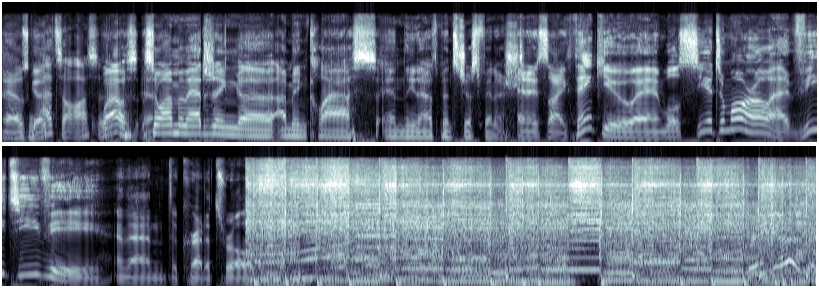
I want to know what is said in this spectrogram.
Yeah, it was good. That's awesome. Wow. So I'm imagining uh, I'm in class and the announcement's just finished. and it's like, thank you, and we'll see you tomorrow at VTV. And then the credits roll. Pretty good.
